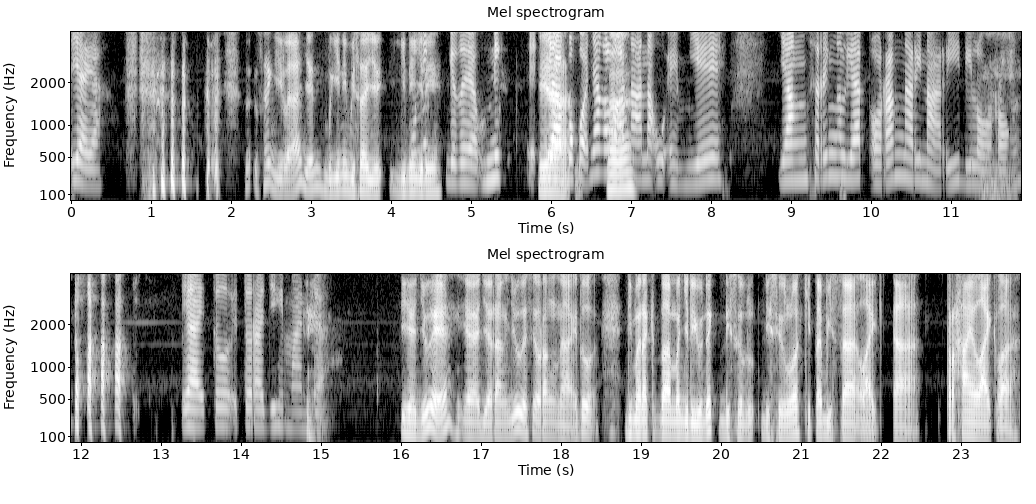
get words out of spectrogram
Iya ya. Saya gila aja nih. Begini bisa gini jadi. Unik gitu ya, unik. Iya. Ya, pokoknya kalau anak-anak UMY yang sering ngelihat orang nari-nari di lorong, ya itu itu Raji Himanda. Iya juga ya. Ya jarang juga sih orang. Nah, itu di mana kita menjadi unik di situ kita bisa like uh, terhighlight lah.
